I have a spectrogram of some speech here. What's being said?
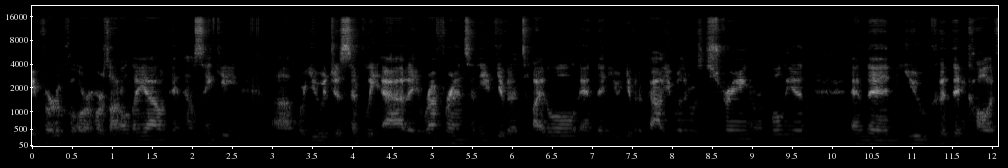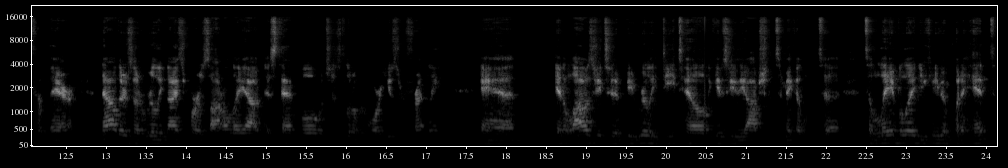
a vertical or a horizontal layout in Helsinki um, where you would just simply add a reference and you'd give it a title and then you'd give it a value, whether it was a string or a boolean, and then you could then call it from there. Now there's a really nice horizontal layout in Istanbul, which is a little bit more user friendly, and it allows you to be really detailed. It gives you the option to make a to to label it. You can even put a hint,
